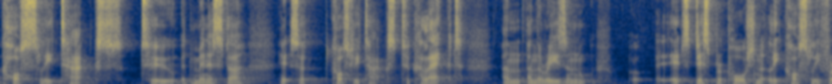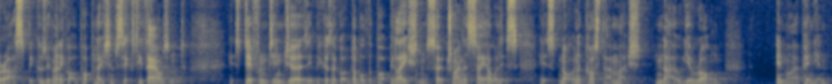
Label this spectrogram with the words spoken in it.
costly tax to administer. It's a costly tax to collect, and, and the reason it's disproportionately costly for us because we've only got a population of 60,000. It's different in Jersey because they've got double the population. So trying to say, oh, well, it's, it's not going to cost that much, no, you're wrong, in my opinion.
